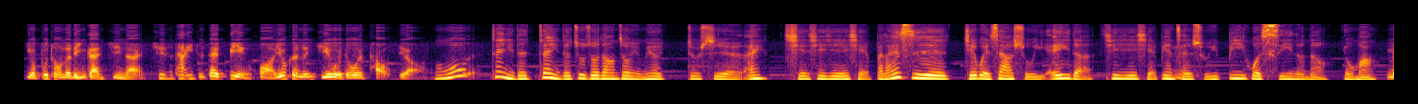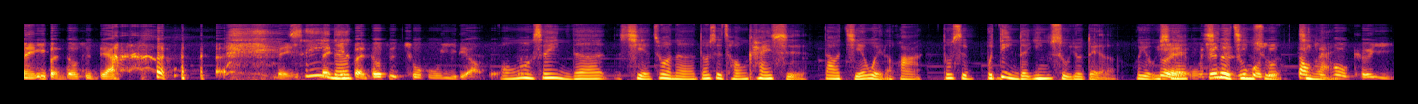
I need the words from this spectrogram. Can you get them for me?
有不同的灵感进来，其实它一直在变化，有可能结尾都会跑掉。哦，在你的在你的著作当中，有没有就是哎写写写写，本来是结尾是要属于 A 的，写写写变成属于 B 或 C 的呢？有吗？每一本都是这样。每每一本都是出乎意料的。哦，所以你的写作呢，都是从开始到结尾的话。都是不定的因素就对了，会有一些新的因素到最后可以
